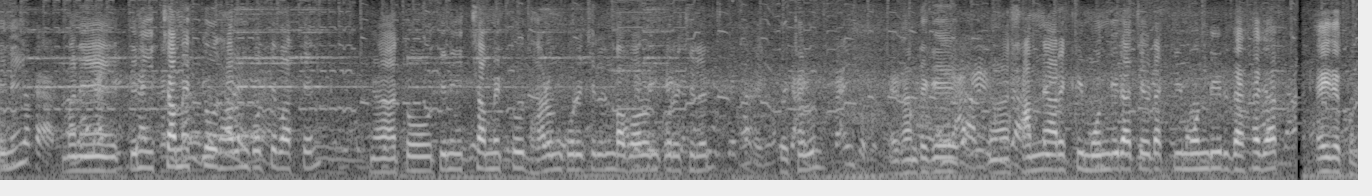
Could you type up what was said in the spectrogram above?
তিনি মানে তিনি ইচ্ছা মৃত্যু ধারণ করতে পারতেন। তো তিনি ইচ্ছা মৃত্যু ধারণ করেছিলেন বা বরণ করেছিলেন। তো চলুন এখান থেকে সামনে আরেকটি মন্দির আছে ওটা কি মন্দির দেখা যাক। এই দেখুন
